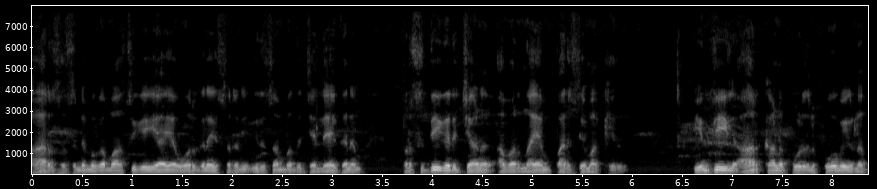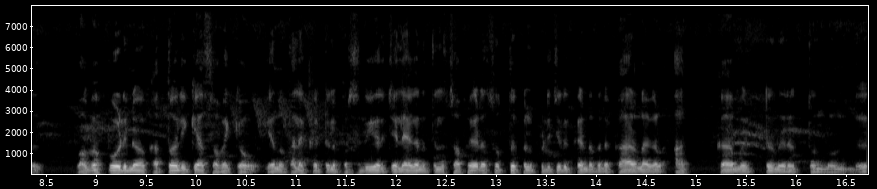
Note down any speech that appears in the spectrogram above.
ആർ എസ് എസിന്റെ മുഖമാസികയായ ഓർഗനൈസറിൽ ഇത് സംബന്ധിച്ച ലേഖനം പ്രസിദ്ധീകരിച്ചാണ് അവർ നയം പരസ്യമാക്കിയത്. ഇന്ത്യയിൽ ആർക്കാണ് കൂടുതൽ ഭൂമിയുള്ളത്? വഖഫ് ബോർഡിനോ കത്തോലിക്ക സഭയ്ക്കോ? എന്ന തലക്കെട്ടിൽ പ്രസിദ്ധീകരിച്ച ലേഖനത്തിൽ സഭയുടെ സ്വത്തുക്കൾ പിടിച്ചെടുക്കേണ്ടതിന്റെ കാരണങ്ങൾ അക്കമിട്ട് നിരത്തുന്നുണ്ട്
